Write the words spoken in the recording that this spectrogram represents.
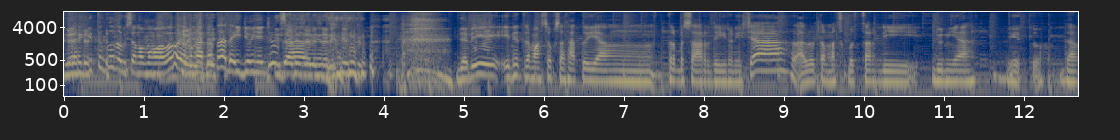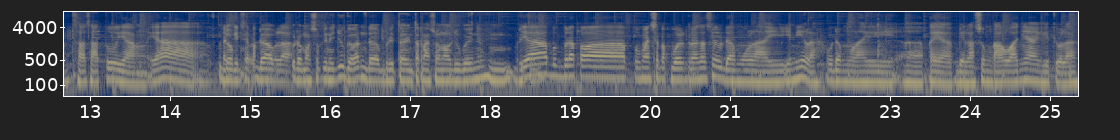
ya gitu gue gak bisa ngomong apa-apa emang rata-rata ada hijaunya juga Sorry, sorry, sorry. Jadi ini termasuk salah satu yang terbesar di Indonesia, lalu termasuk besar di dunia gitu. Dan salah satu yang ya Udah, sepak udah, bola. udah masuk ini juga kan, udah berita internasional juga ini. hmm, Berita. Ya beberapa pemain sepak bola internasional udah mulai inilah, udah mulai eh, kayak bela sungkawanya gitulah.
